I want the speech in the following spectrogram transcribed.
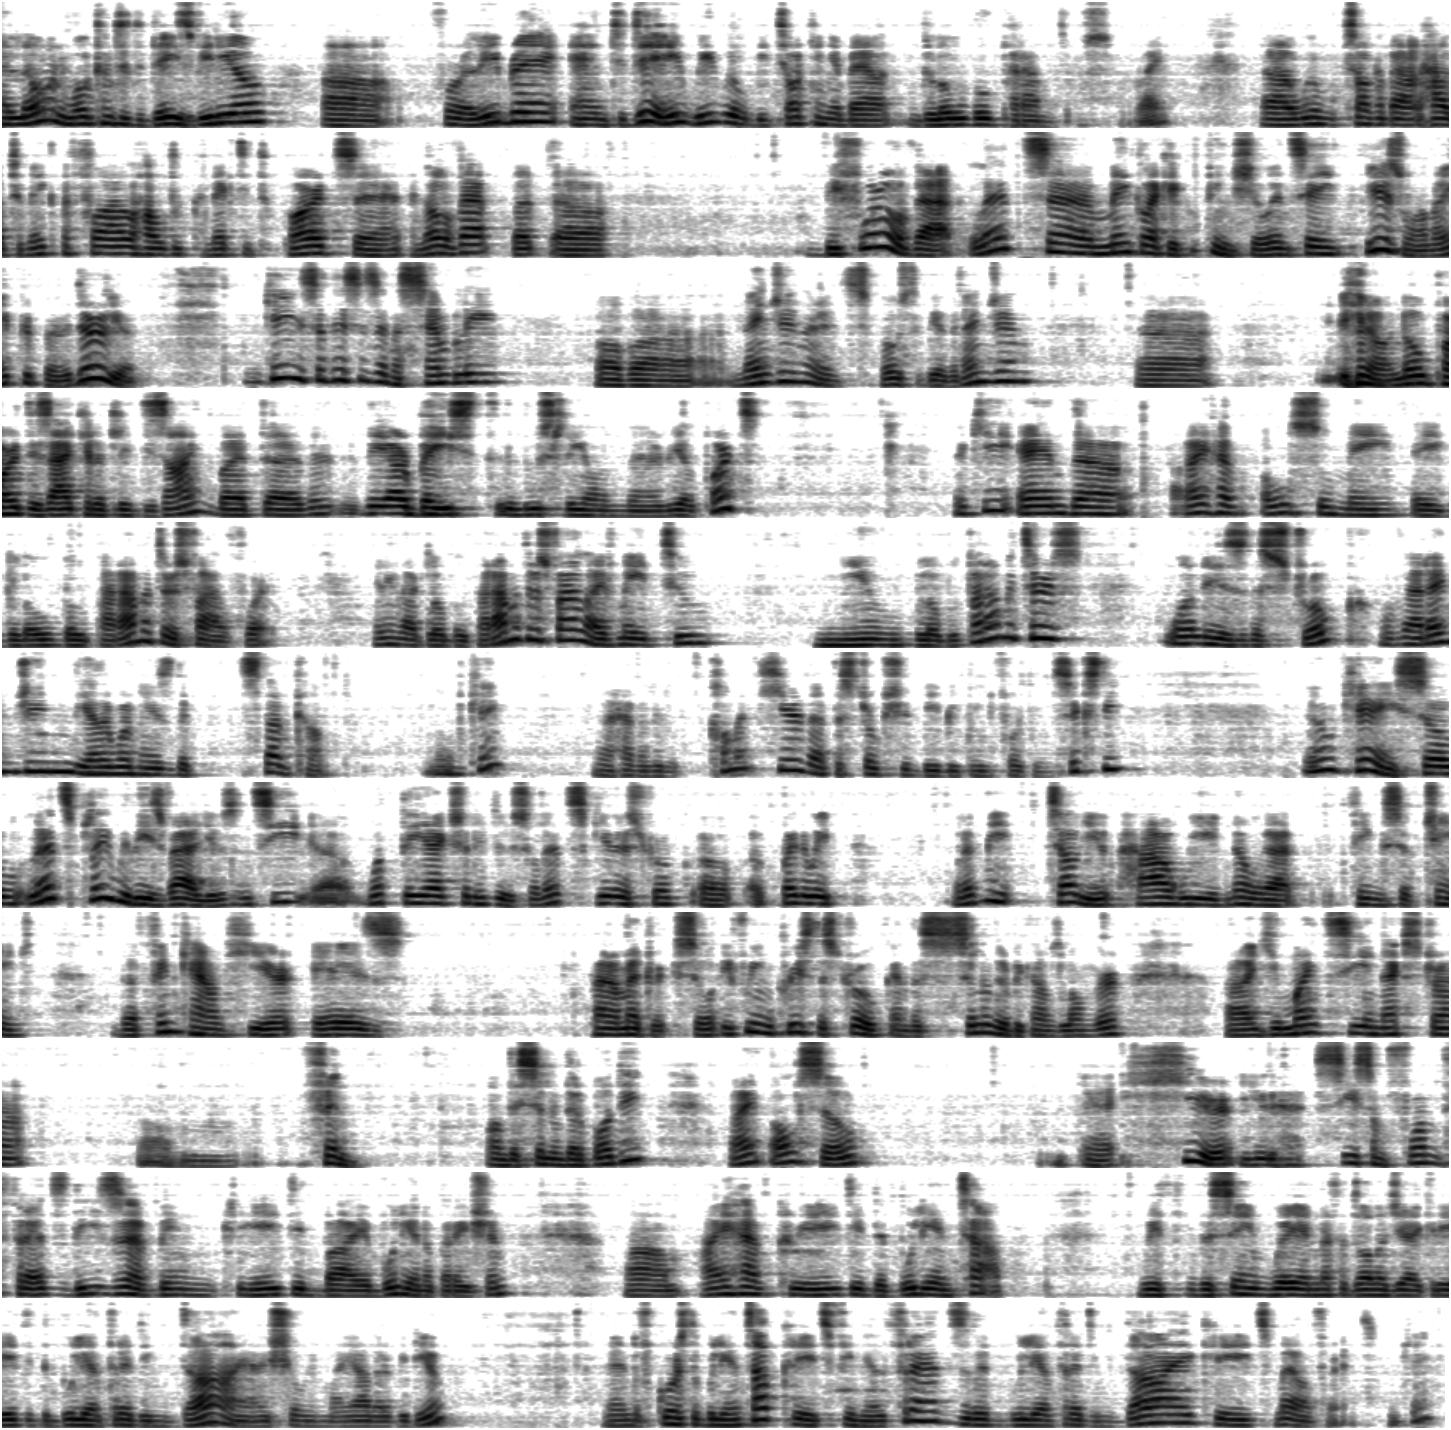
Hello and welcome to today's video uh, for Alibre and today we will be talking about global parameters, right? Uh, we'll talk about how to make the file, how to connect it to parts uh, and all of that, but uh, before all of that, let's uh, make like a cooking show and say, here's one I prepared earlier. Okay, so this is an assembly of uh, an engine, it's supposed to be of an engine you know, no part is accurately designed, but uh, they are based loosely on uh, real parts. Okay, and uh, I have also made a global parameters file for it. And in that global parameters file, I've made two new global parameters. One is the stroke of that engine, the other one is the stud count. Okay, I have a little comment here that the stroke should be between 40 and 60 Okay, so let's play with these values and see uh, what they actually do. So let's give it a stroke. Uh, uh, by the way, let me tell you how we know that things have changed. The fin count here is parametric. So if we increase the stroke and the cylinder becomes longer, uh, you might see an extra um, fin on the cylinder body. Right. Also, uh, here you see some formed threads. These have been created by a Boolean operation. Um, I have created the Boolean tap with the same way and methodology I created the Boolean threading die I show in my other video. And of course the Boolean tap creates female threads, the Boolean threading die creates male threads. Okay,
